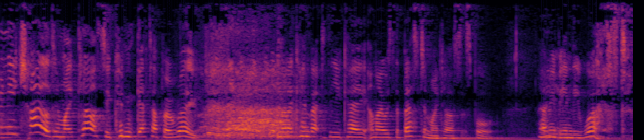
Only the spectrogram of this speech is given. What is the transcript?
only child in my class who couldn't get up a rope. and then I came back to the UK and I was the best in my class at sport, having been the worst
